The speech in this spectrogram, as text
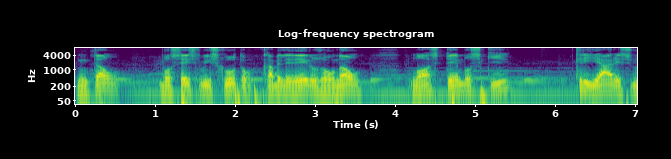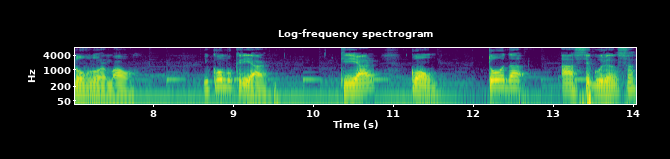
Então, vocês que me escutam, cabeleireiros ou não, nós temos que criar esse novo normal. E como criar? Criar com toda a segurança,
